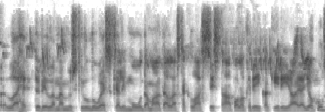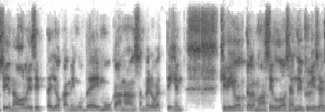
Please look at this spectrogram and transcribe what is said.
lähettyvillä mä myöskin lueskelin muutamaa tällaista klassista apologetiikkakirjaa ja joku siinä oli sitten, joka niin kuin vei mukanansa. Me ruvettiin kirjoittelemaan silloin sen nykyisen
